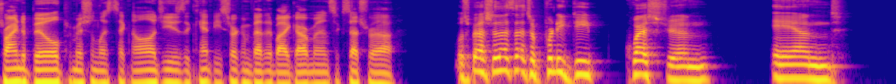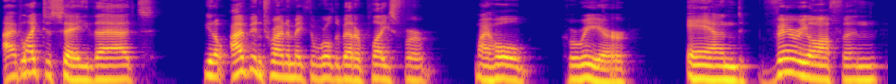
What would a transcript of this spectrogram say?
trying to build permissionless technologies that can't be circumvented by governments, etc.? Well, Sebastian, that's that's a pretty deep question, and I'd like to say that you know I've been trying to make the world a better place for my whole career, and very often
